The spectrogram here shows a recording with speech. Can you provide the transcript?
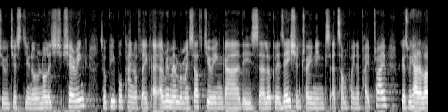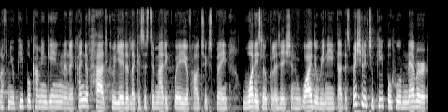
to just you know knowledge sharing so people kind of like i, I remember myself doing uh, these uh, localization trainings at some point at pipedrive because we had a lot of new people coming in and i kind of had created like a systematic way of how to explain what is localization why do we need that especially to people who have never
